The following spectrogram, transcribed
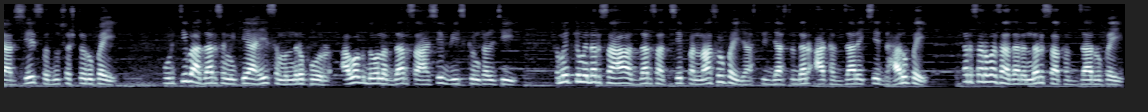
चारशे सदुसष्ट रुपये. पुढची बाजार समिती आहे समुद्रपूर. आवक दोन हजार सहाशे वीस क्विंटलची. कमीत कमी दर सहा हजार सातशे पन्नास रुपये जास्तीत जास्त दर आठ हजार एकशे दहा रुपये तर सर्वसाधारण दर सात हजार रुपये.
